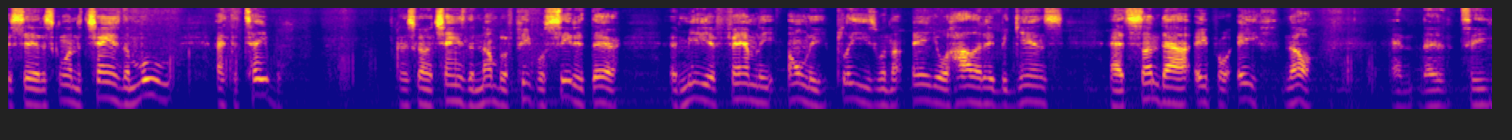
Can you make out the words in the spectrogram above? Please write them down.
It said it's going to change the mood at the table. And it's going to change the number of people seated there. Immediate family only, please, when the annual holiday begins at sundown, April 8th. No. And then, see,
